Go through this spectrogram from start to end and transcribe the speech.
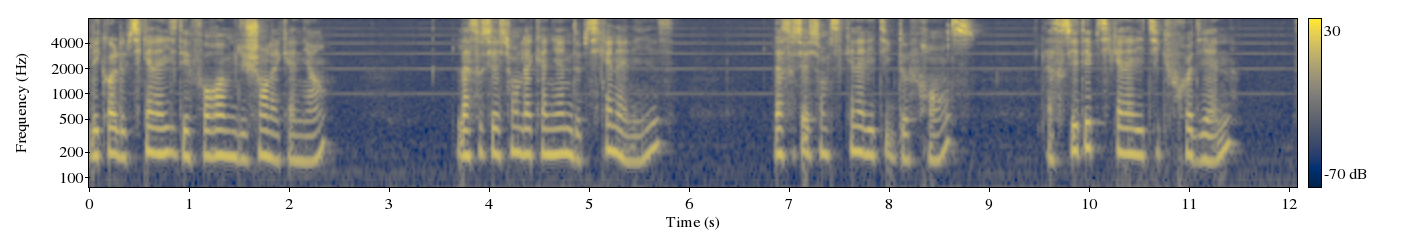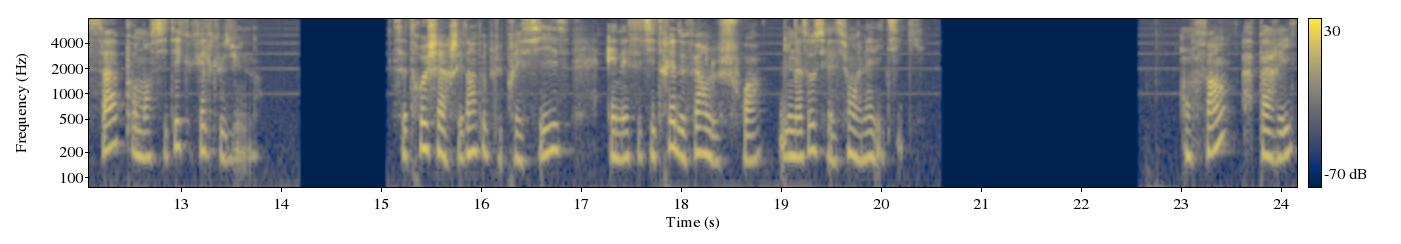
l'École de psychanalyse des forums du champ lacanien, l'Association lacanienne de psychanalyse, l'Association psychanalytique de France, la Société psychanalytique freudienne, ça pour n'en citer que quelques-unes. Cette recherche est un peu plus précise et nécessiterait de faire le choix d'une association analytique. Enfin, à Paris,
